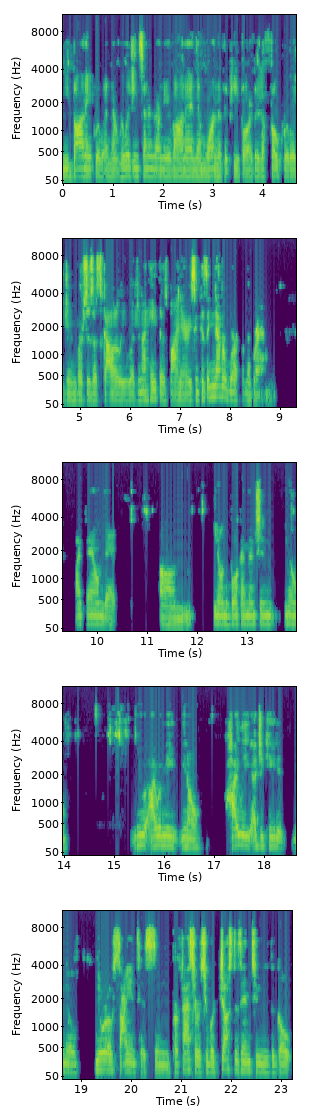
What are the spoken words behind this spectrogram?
nibbanic and a religion centered on nirvana, and then one of the people, or there's a folk religion versus a scholarly religion. I hate those binaries because they never work on the ground. I found that, um, you know, in the book I mentioned, you know, you, I would meet, you know, highly educated, you know, neuroscientists and professors who were just as into the go-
